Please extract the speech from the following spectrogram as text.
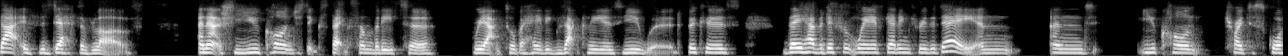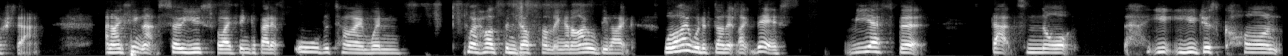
that is the death of love. And actually you can't just expect somebody to react or behave exactly as you would because they have a different way of getting through the day and and you can't try to squash that. And i think that's so useful. I think about it all the time when my husband does something and i would be like well i would have done it like this yes but that's not you, you just can't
